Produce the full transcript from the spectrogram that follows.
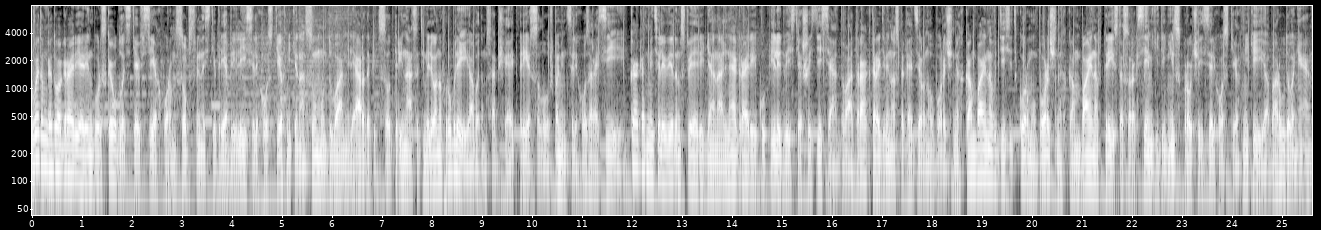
В этом году аграрии Оренбургской области всех форм собственности приобрели сельхозтехники на сумму 2 миллиарда 513 миллионов рублей. Об этом сообщает пресс-служба Минсельхоза России. Как отметили в ведомстве, региональные аграрии купили 262 трактора, 95 зерноуборочных комбайнов, 10 кормоуборочных комбайнов, 347 единиц прочей сельхозтехники и оборудования.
